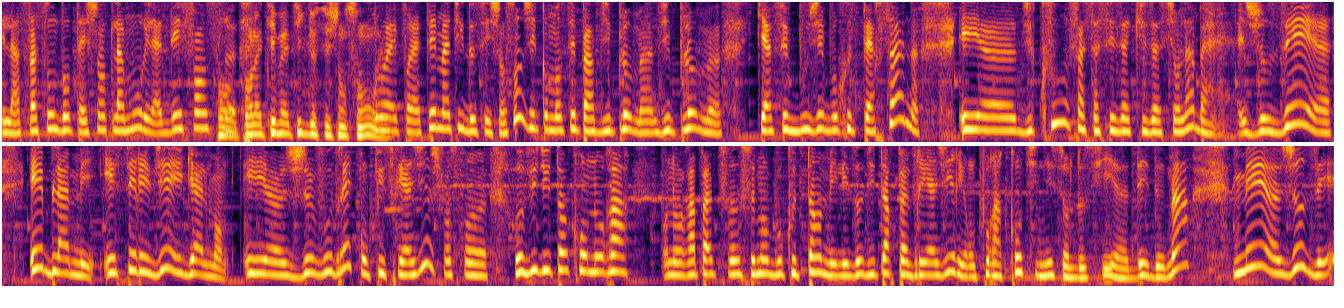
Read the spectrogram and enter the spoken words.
et la façon dont elle chante l'amour et la défense. pour, pour la thématique de ces chansons. ouais. Ouais, pour la thématique de ces chansons, j'ai commencé par diplôme, un diplôme euh, qui a fait bouger beaucoup de personnes. Et euh, du coup, face à ces accusations-là, bah, José euh, est blâmé et Sérédier également. Et euh, je voudrais qu'on puisse réagir. Je pense qu'au vu du temps qu'on aura, on n'aura pas forcément beaucoup de temps, mais les auditeurs peuvent réagir et on pourra continuer sur le dossier euh, dès demain. Mais euh, José,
